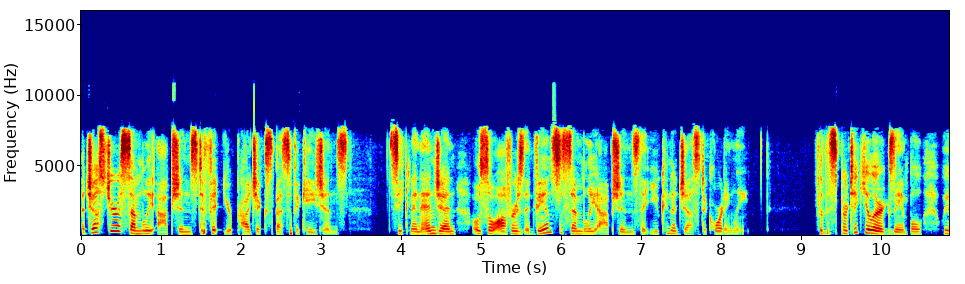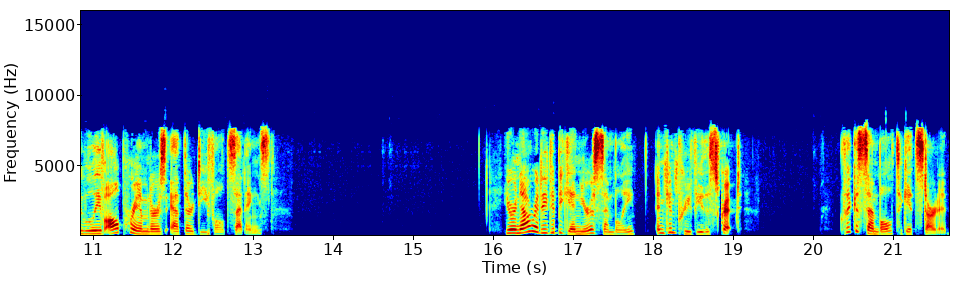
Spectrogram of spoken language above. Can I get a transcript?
Adjust your assembly options to fit your project specifications. SeqMan NGen also offers advanced assembly options that you can adjust accordingly. For this particular example, we will leave all parameters at their default settings. You are now ready to begin your assembly and can preview the script. Click Assemble to get started.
